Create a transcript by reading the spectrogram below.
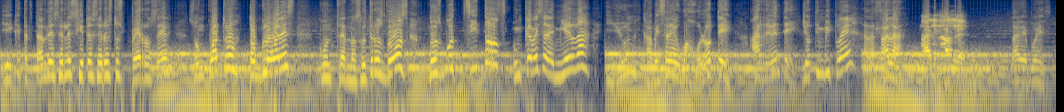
y hay que tratar de hacerles 7 a 0 a estos perros, ¿eh? Son cuatro top globales contra nosotros dos. Dos botcitos, un cabeza de mierda y un cabeza de guajolote. Arrevente, yo te invito, ¿eh? A la sala. Dale, dale. Dale pues.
